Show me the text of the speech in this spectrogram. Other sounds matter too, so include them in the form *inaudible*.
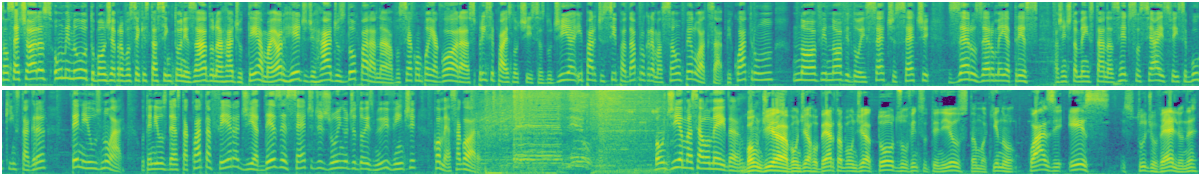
São sete horas, um minuto. Bom dia para você que está sintonizado na Rádio T, a maior rede de rádios do Paraná. Você acompanha agora as principais notícias do dia e participa da programação pelo WhatsApp 41992770063. A gente também está nas redes sociais, Facebook, Instagram, TNews no ar. O TNews desta quarta-feira, dia 17 de junho de 2020, começa agora. Bom dia, Marcelo Almeida. Bom dia, bom dia, Roberta. Bom dia a todos os ouvintes do TNews. Estamos aqui no quase ex-estúdio velho, né?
